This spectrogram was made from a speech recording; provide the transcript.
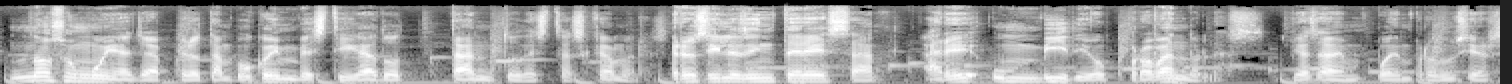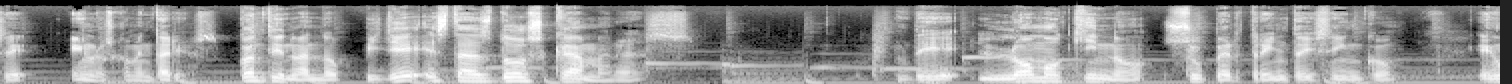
no son muy allá, pero tampoco he investigado tanto de estas cámaras. Pero si les interesa, haré un vídeo probándolas. Ya saben, pueden pronunciarse en los comentarios. Continuando, pillé estas dos cámaras de Lomo Kino Super 35 en,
